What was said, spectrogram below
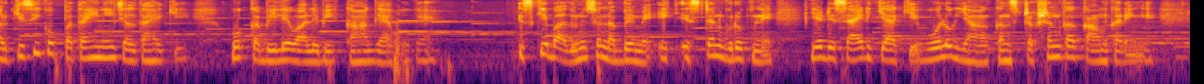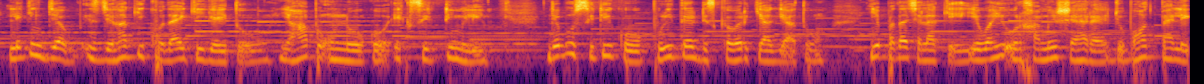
और किसी को पता ही नहीं चलता है कि वो कबीले वाले भी कहाँ गायब हो गए इसके बाद 1990 में एक ईस्टर्न ग्रुप ने यह डिसाइड किया कि वो लोग यहाँ कंस्ट्रक्शन का काम करेंगे। लेकिन जब इस जगह की खुदाई की गई तो यहाँ पर उन लोगों को एक सिटी मिली। जब उस सिटी को पूरी तरह डिस्कवर किया गया तो ये पता चला कि ये वही उर्खामिर शहर है जो बहुत पहले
